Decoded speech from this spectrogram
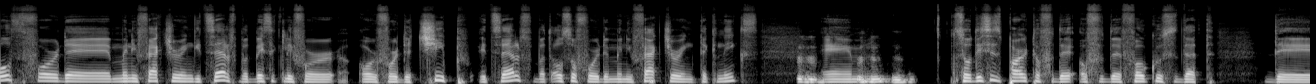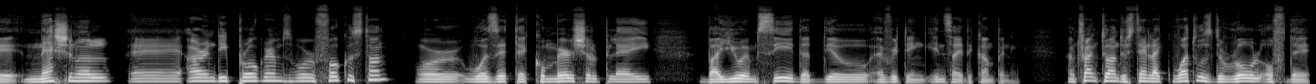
both for the manufacturing itself but basically for or for the chip itself but also for the manufacturing techniques Mhm. um, Mhm, mhm. so this is part of the of the focus that the national uh, r&d programs were focused on or was it a commercial play by umc that do everything inside the company i'm trying to understand like what was the role of the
